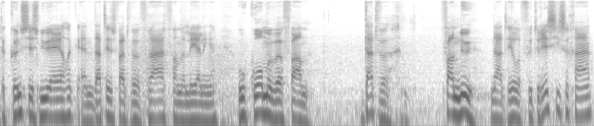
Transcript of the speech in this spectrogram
De kunst is nu eigenlijk, en dat is wat we vragen van de leerlingen... hoe komen we van dat we van nu naar het hele futuristische gaan...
